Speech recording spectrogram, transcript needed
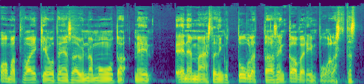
omat vaikeutensa ynnä muuta, niin enemmän sitä niin kuin tuulettaa sen kaverin puolesta. Tästä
